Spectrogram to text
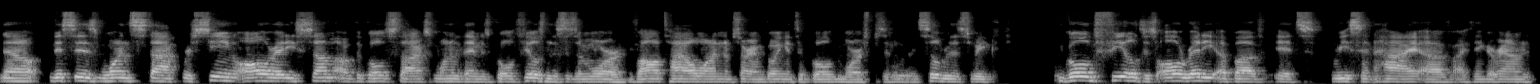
Now, this is one stock. We're seeing already some of the gold stocks. One of them is Gold Fields, and this is a more volatile one. I'm sorry, I'm going into gold more specifically than silver this week. Gold Fields is already above its recent high of, I think, around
